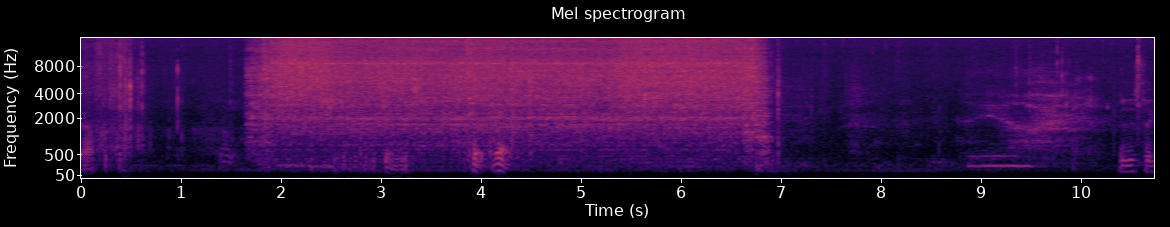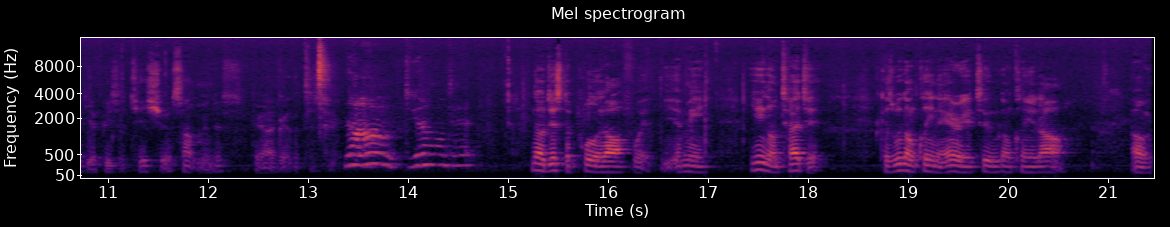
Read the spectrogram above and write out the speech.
Yeah, I put that. Okay, yeah. Yeah. You just take your piece of tissue or something and just here I got the tissue. No, you don't want that. No, just to pull it off with. I mean, you ain't gonna touch it, cause we're gonna clean the area too. We're gonna clean it all. Oh,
